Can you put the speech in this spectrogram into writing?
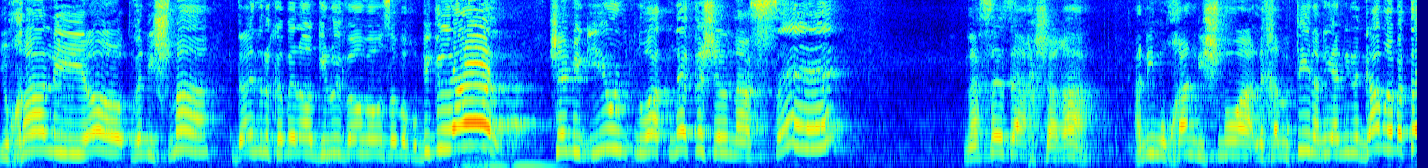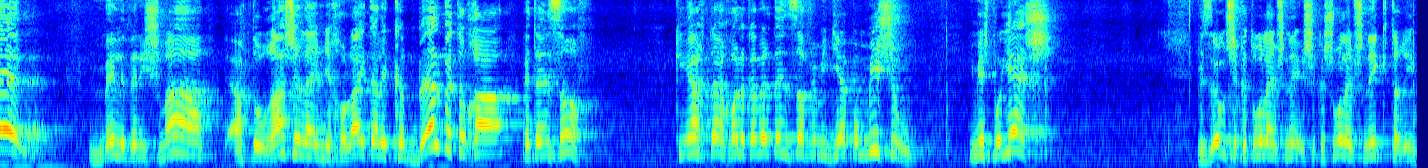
יוכל להיות ונשמע, דהיינו לקבל הגילוי והאומר והאומר ברוך הוא. בגלל שהם הגיעו עם תנועת נפש של נעשה, נעשה זה הכשרה. אני מוכן לשמוע לחלוטין, אני, אני לגמרי בטל. מילא ונשמע, התורה שלהם יכולה הייתה לקבל בתוכה את האינסוף. כי איך אתה יכול לקבל את האינסוף אם הגיע פה מישהו? אם יש פה יש. וזהו שקשרו להם שני, שקשרו להם שני כתרים,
